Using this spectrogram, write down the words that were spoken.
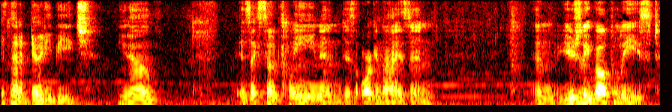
it's not a dirty beach, you know. It's like so clean and just organized and and usually well policed.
